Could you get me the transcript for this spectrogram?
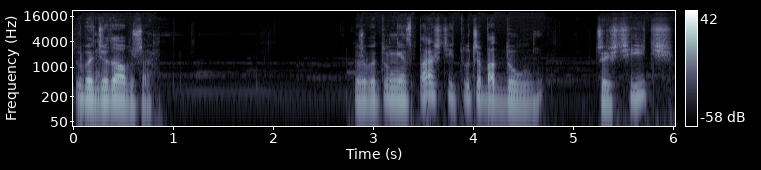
Tu będzie dobrze. Tylko żeby tu nie spaść i tu trzeba dół czyścić.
